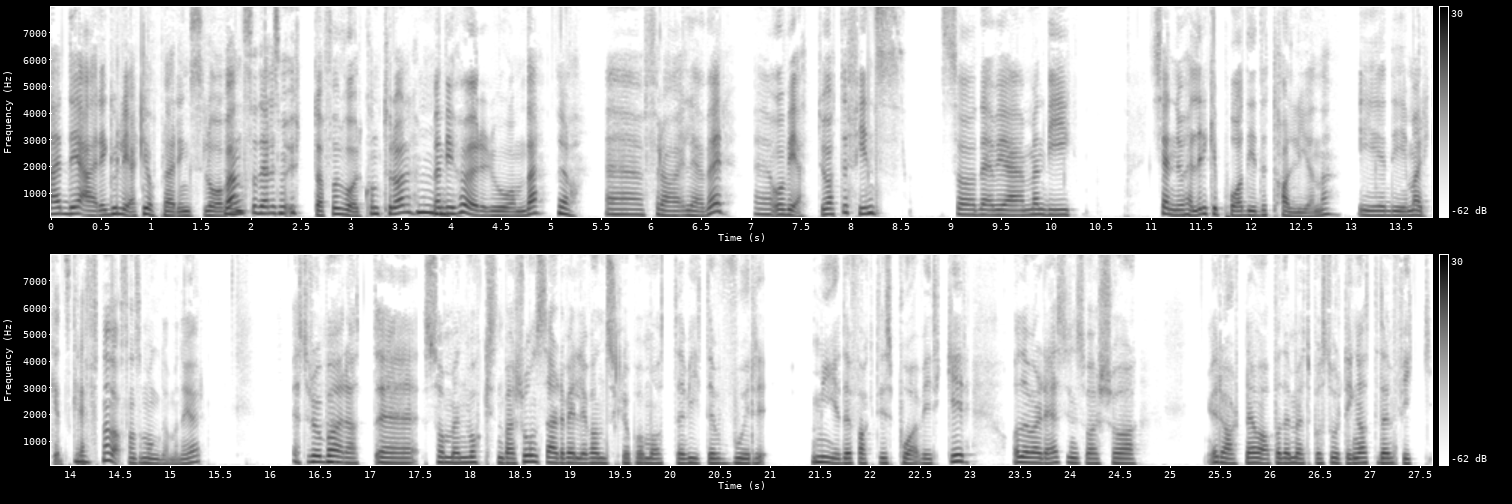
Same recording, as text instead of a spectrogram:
Nei, det er regulert i opplæringsloven, mm. så det er liksom utafor vår kontroll. Mm. Men vi hører jo om det Ja. Eh, fra elever, eh, og vet jo at det fins. Men vi kjenner jo heller ikke på de detaljene i de markedskreftene, da, sånn som ungdommene gjør. Jeg tror bare at eh, som en voksen person så er det veldig vanskelig å på en måte vite hvor mye det faktisk påvirker. Og det var det jeg syntes var så rart når jeg var på det møtet på Stortinget, at den fikk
